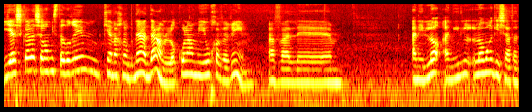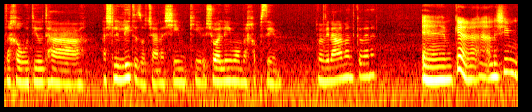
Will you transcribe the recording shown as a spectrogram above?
יש כאלה שלא מסתדרים כי אנחנו בני אדם, לא כולם יהיו חברים, אבל אה, אני, לא, אני לא מרגישה את התחרותיות השלילית הזאת שאנשים כאילו שואלים או מחפשים. את מבינה למה אני מתכוונת? אמ, כן, אנשים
